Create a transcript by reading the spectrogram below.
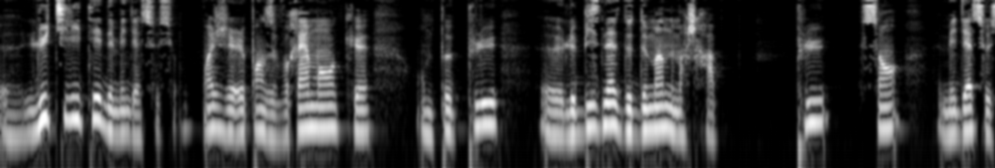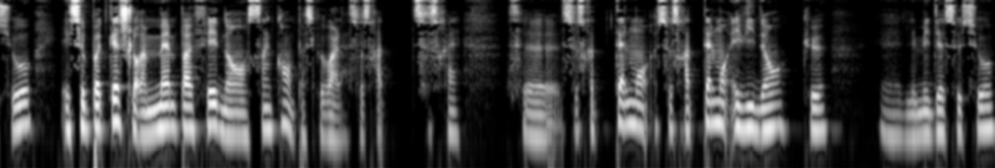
euh, l'utilité des médias sociaux. Moi, je pense vraiment que on ne peut plus euh, le business de demain ne marchera plus sans médias sociaux et ce podcast je l'aurais même pas fait dans 5 ans parce que voilà, ce sera ce serait ce, sera tellement ce sera tellement évident que euh, les médias sociaux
